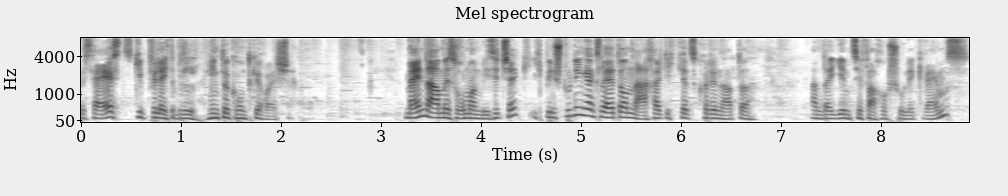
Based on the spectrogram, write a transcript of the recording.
Das heißt, es gibt vielleicht ein bisschen Hintergrundgeräusche. Mein Name ist Roman Misicek, ich bin Studiengangsleiter und Nachhaltigkeitskoordinator an der IMC Fachhochschule Krems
